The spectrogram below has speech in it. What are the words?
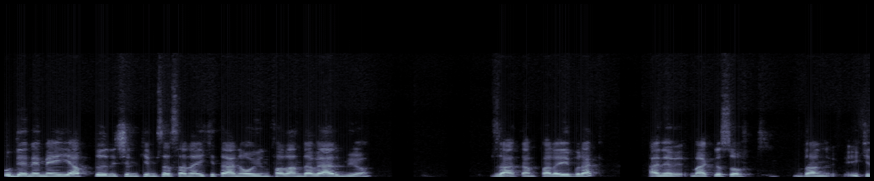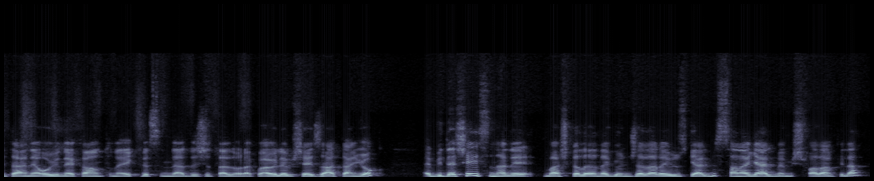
bu denemeyi yaptığın için kimse sana iki tane oyun falan da vermiyor. Zaten parayı bırak. Hani Microsoft'dan iki tane oyun account'una eklesinler dijital olarak. Öyle bir şey zaten yok. E bir de şeysin hani başkalarına güncel arayüz gelmiş sana gelmemiş falan filan.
